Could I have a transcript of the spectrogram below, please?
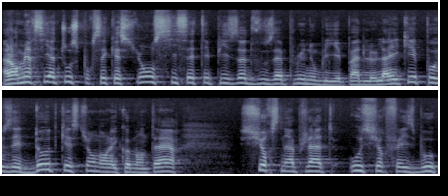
Alors merci à tous pour ces questions. Si cet épisode vous a plu, n'oubliez pas de le liker, posez d'autres questions dans les commentaires sur Snapchat ou sur Facebook,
